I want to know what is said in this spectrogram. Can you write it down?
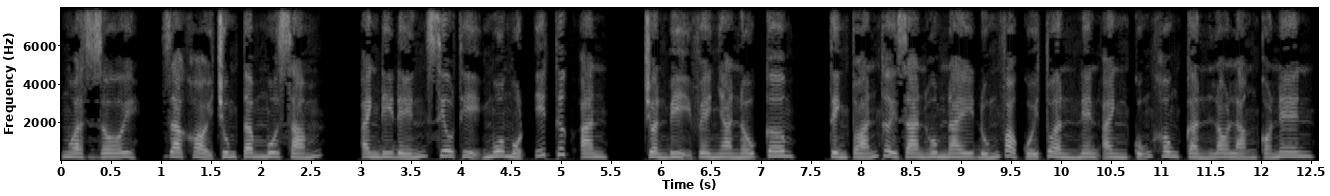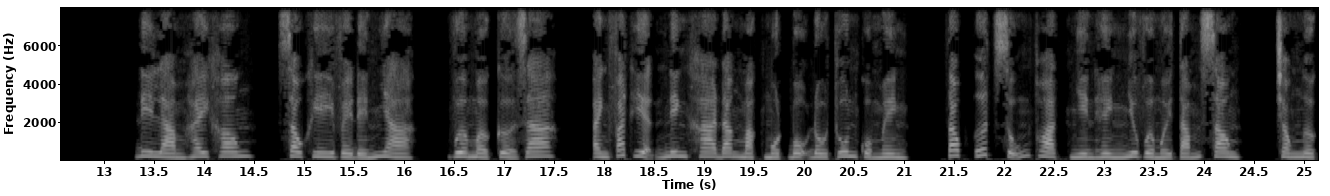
Ngoạt rồi, ra khỏi trung tâm mua sắm, anh đi đến siêu thị mua một ít thức ăn, chuẩn bị về nhà nấu cơm, tính toán thời gian hôm nay đúng vào cuối tuần nên anh cũng không cần lo lắng có nên đi làm hay không. Sau khi về đến nhà, vừa mở cửa ra, anh phát hiện Ninh Kha đang mặc một bộ đồ thun của mình, tóc ướt sũng thoạt nhìn hình như vừa mới tắm xong, trong ngực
